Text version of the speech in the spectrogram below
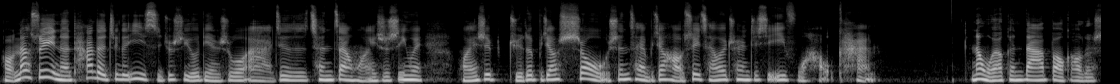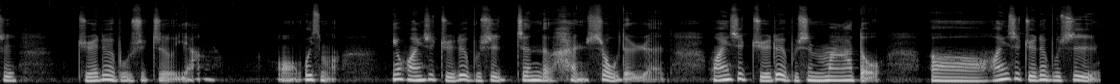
好，那所以呢，他的这个意思就是有点说啊，就是称赞黄医师，是因为黄医师觉得比较瘦，身材比较好，所以才会穿这些衣服好看。那我要跟大家报告的是，绝对不是这样哦。为什么？因为黄医师绝对不是真的很瘦的人，黄医师绝对不是 model。呃，黄医师绝对不是，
